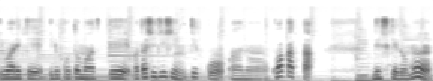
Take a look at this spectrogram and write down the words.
言われていることもあって、私自身結構、あのー、怖かったですけども、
